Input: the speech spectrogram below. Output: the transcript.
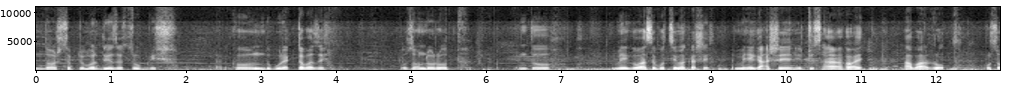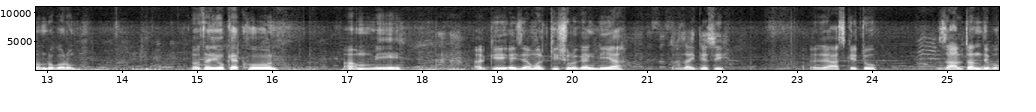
দশ সেপ্টেম্বর দুই হাজার চব্বিশ। এখন দুপুর একটা বাজে। প্রচণ্ড রোদ। কিন্তু মেঘও আছে পশ্চিম আকাশে। মেঘ আসে, একটু ছায়া হয়, আবার রোদ। প্রচণ্ড গরম। তো যাই হোক, এখন আমি আর কি, এই যে আমার কিশোর গ্যাং নিয়ে যাইতেছি। যে আজকে একটু জাল টান দেবো।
